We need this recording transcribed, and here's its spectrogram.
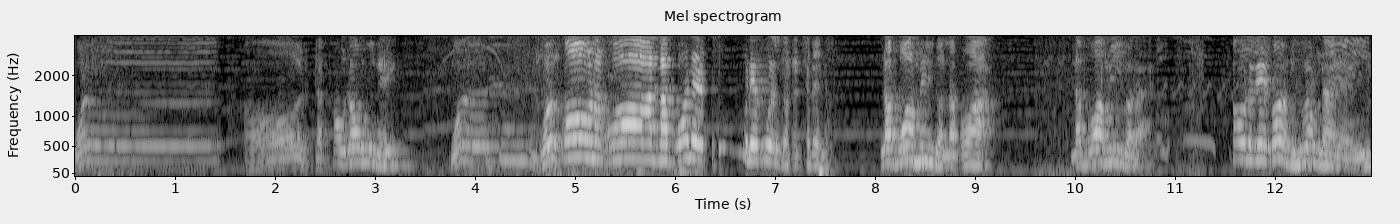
ဝမ်အော်တထောင်တော့မိနေဝမ်တူဝမ်ကောင်းတော့ကွာလက်ဘောနဲ့ပူနေပွင့်တော့တစ်ချက်နဲ့နော်လက်ဘောမိတော့လက်ဘောလက်ဘောမိတော့တာ ဟောင်းတကယ်ကောင်းဘယ်သူမှမနိုင်နိုင်ဘူး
